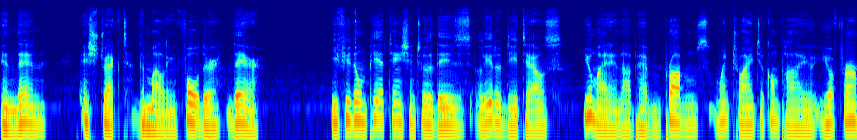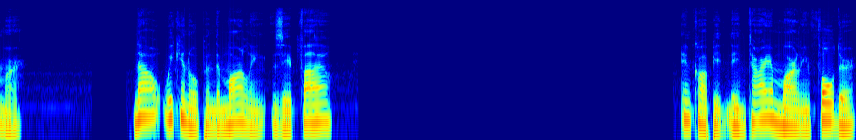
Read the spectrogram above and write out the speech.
and then extract the Marlin folder there. If you don't pay attention to these little details, you might end up having problems when trying to compile your firmware. Now we can open the Marlin zip file and copy the entire Marlin folder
